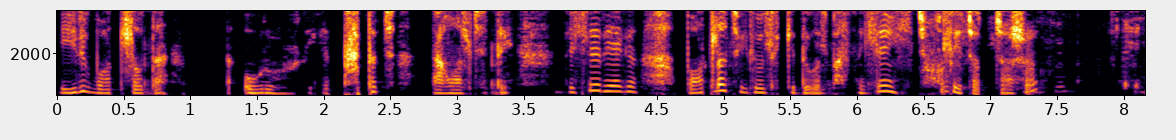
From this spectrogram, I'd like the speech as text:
эерэг бодлуудаа өөрөө өөрийгөө татаж дагуулж идэг. Тэгэхээр яг бодлоо чиглүүлэх гэдэг бол бас нэлээд их чухал гэж бодож байгаа шүү. Тийм.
